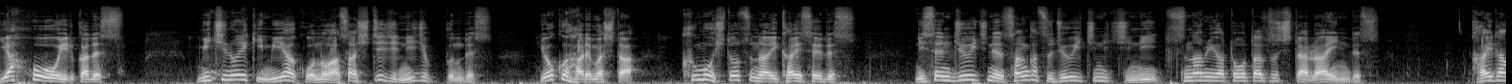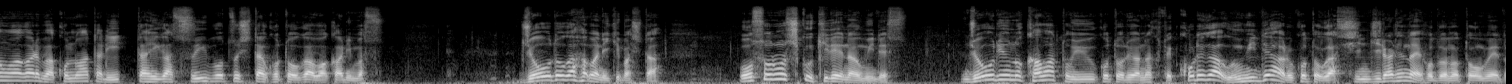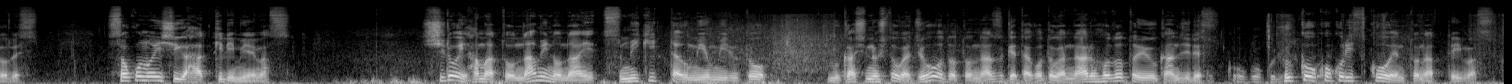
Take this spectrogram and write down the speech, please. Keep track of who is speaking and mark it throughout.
Speaker 1: ヤッホーイルカです。道の駅宮古の朝7時20分です。よく晴れました。雲一つない快晴です。2011年3月11日に津波が到達したラインです。階段を上がればこの辺り一帯が水没したことが分かります。浄土ヶ浜に来ました。恐ろしく綺麗な海です。上流の川ということではなくてこれが海であることが信じられないほどの透明度です。そこの石がはっきり見えます。白い浜と波のない澄み切った海を見ると昔の人が浄土と名付けたことがなるほどという感じです。復興国立公園となっています。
